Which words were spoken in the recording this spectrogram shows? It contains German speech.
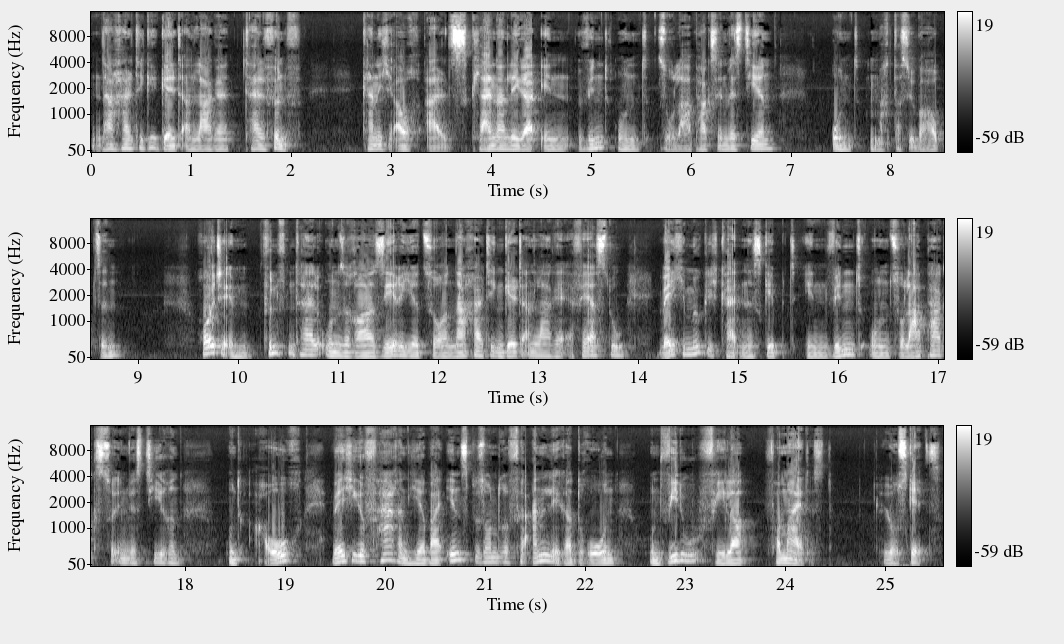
Nachhaltige Geldanlage Teil 5. Kann ich auch als Kleinanleger in Wind- und Solarparks investieren? Und macht das überhaupt Sinn? Heute im fünften Teil unserer Serie zur nachhaltigen Geldanlage erfährst du, welche Möglichkeiten es gibt, in Wind- und Solarparks zu investieren und auch, welche Gefahren hierbei insbesondere für Anleger drohen und wie du Fehler vermeidest. Los geht's!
